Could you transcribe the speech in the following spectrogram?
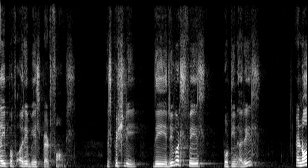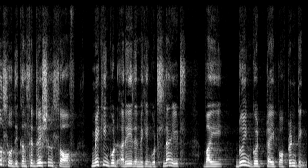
type of array based platforms, especially the reverse phase protein arrays and also the considerations of making good arrays and making good slides by doing good type of printing.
